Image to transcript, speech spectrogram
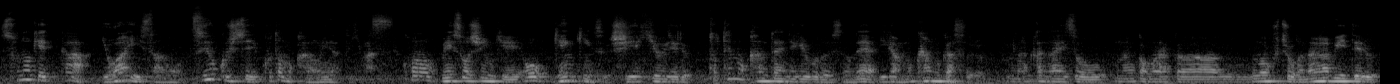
その結果弱い胃酸を強くしていくことも可能になってきます。この迷走神経を元気にする刺激を入れる。とても簡単にできることですので胃がムカムカする。か内臓なんかお腹の不調が長引いてる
